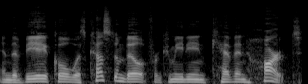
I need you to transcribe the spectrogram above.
and the vehicle was custom built for comedian Kevin Hart.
